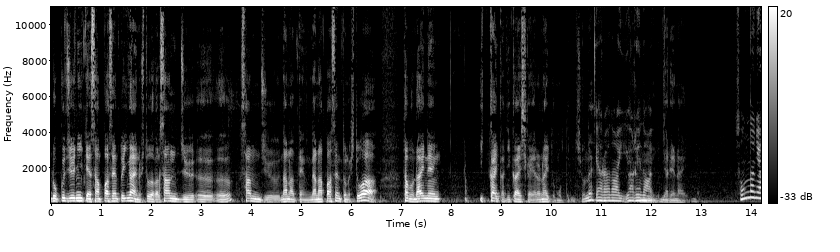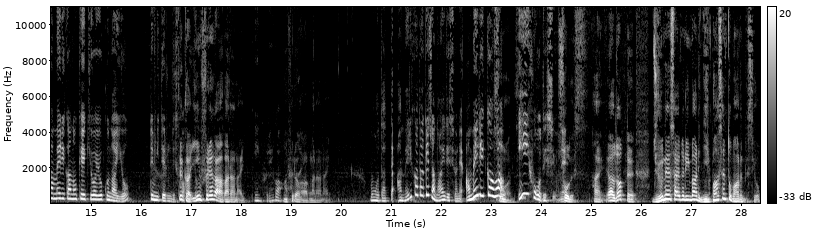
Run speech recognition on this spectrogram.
62.3%以外の人だから37.7%の人は多分来年1回か2回しかやらないと思ってるんでしょうね。やらないやれない、うん、やれない。そんなにアメリカの景気は良くないよ？って見てるんですか？というかインフレが上がらない。インフレが上がらない。もうだってアメリカだけじゃないですよね。アメリカはいい方ですよね。そうです。はい。いやだって10年債の利回り2%もあるんですよ。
